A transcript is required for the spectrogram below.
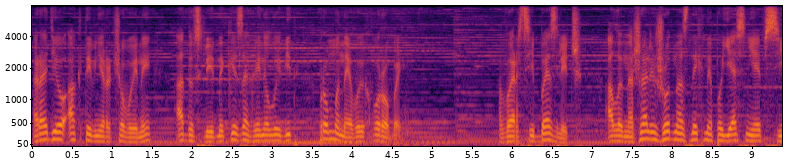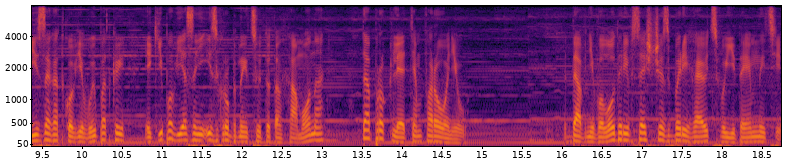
радіоактивні речовини, а дослідники загинули від променевої хвороби. Версій безліч, але на жаль, жодна з них не пояснює всі загадкові випадки, які пов'язані із гробницею Тутанхамона та прокляттям фараонів. Давні володарі все ще зберігають свої таємниці.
